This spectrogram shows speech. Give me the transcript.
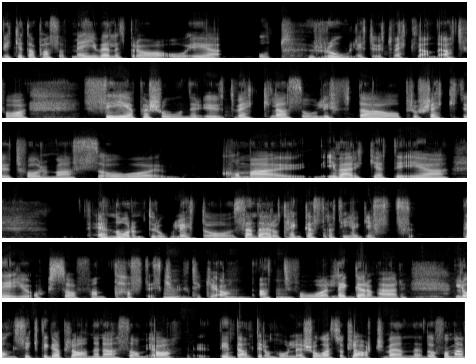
vilket har passat mig väldigt bra och är otroligt utvecklande att få se personer utvecklas och lyfta och projekt utformas och komma i verket. Det är enormt roligt och sen det här att tänka strategiskt det är ju också fantastiskt kul mm. tycker jag. Mm. Att mm. få lägga de här långsiktiga planerna som, ja, det är inte alltid de håller så såklart, men då får man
